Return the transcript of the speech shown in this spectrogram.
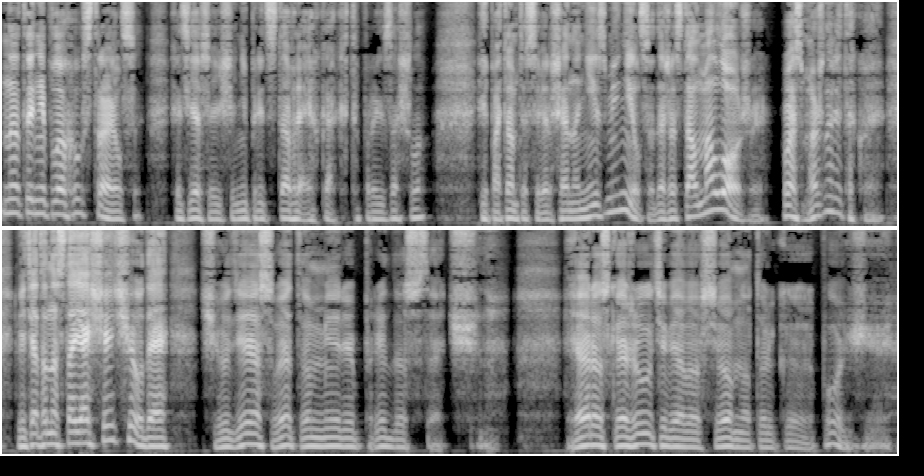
Но ты неплохо устроился, хоть я все еще не представляю, как это произошло. И потом ты совершенно не изменился, даже стал моложе. Возможно ли такое? Ведь это настоящее чудо. Чудес в этом мире предостаточно. Я расскажу тебе обо всем, но только позже.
